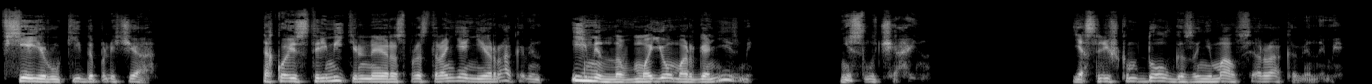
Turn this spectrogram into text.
всей руки до плеча. Такое стремительное распространение раковин именно в моем организме не случайно. Я слишком долго занимался раковинами.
